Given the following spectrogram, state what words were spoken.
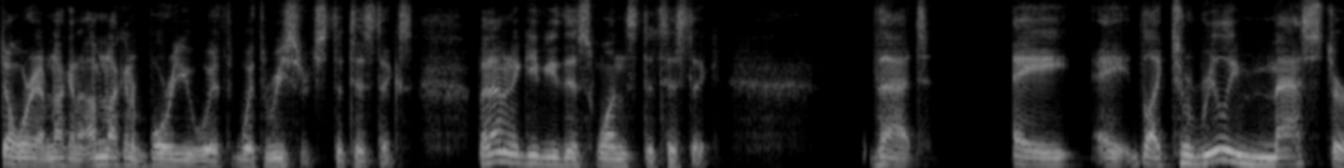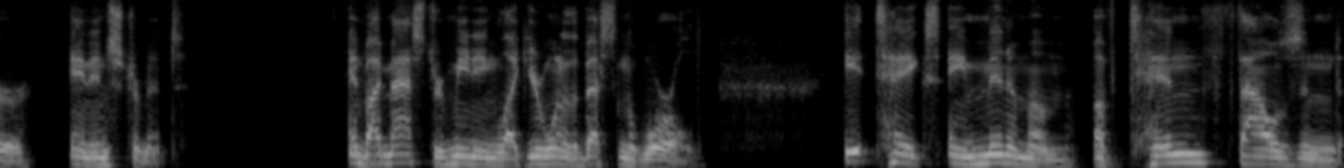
don't worry, I'm not gonna I'm not gonna bore you with with research statistics, but I'm gonna give you this one statistic that a a like to really master an instrument, and by master meaning like you're one of the best in the world, it takes a minimum of ten thousand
